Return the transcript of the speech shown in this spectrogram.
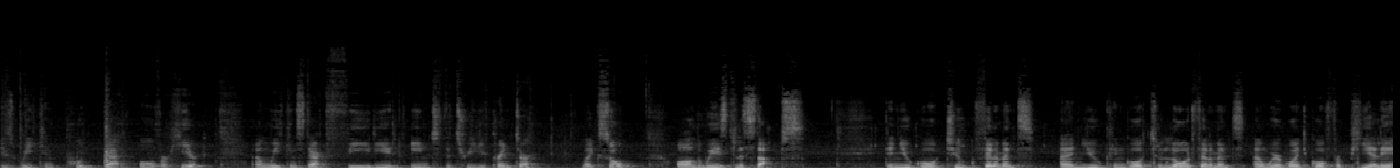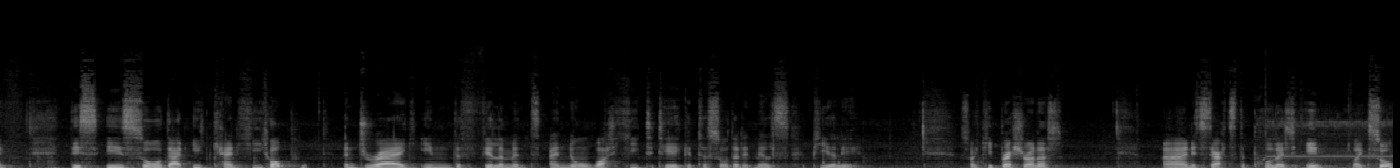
is we can put that over here and we can start feeding it into the 3D printer, like so, all the ways till it stops. Then you go to filament and you can go to load filament and we're going to go for PLA. This is so that it can heat up and drag in the filament and know what heat to take it to so that it melts PLA. So I keep pressure on it and it starts to pull it in like so.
